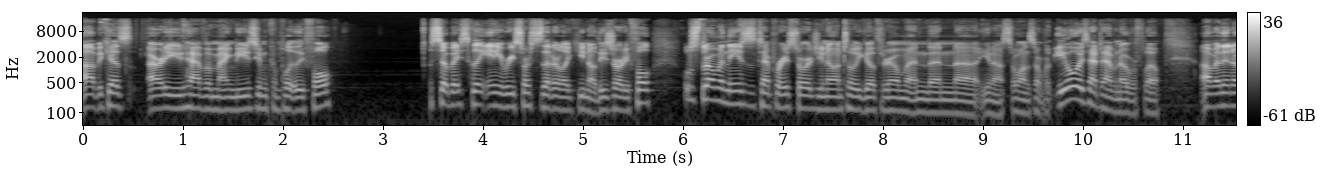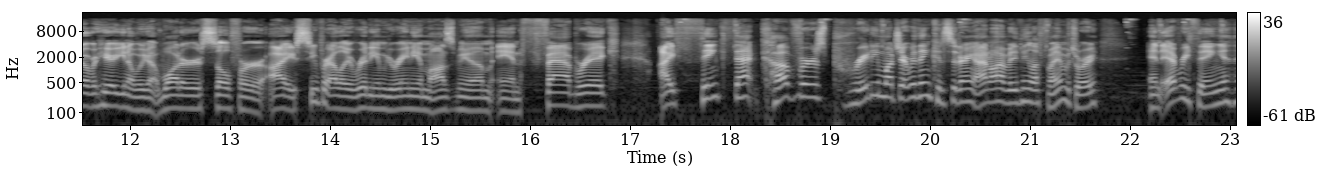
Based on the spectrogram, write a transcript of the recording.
uh, because I already have a magnesium completely full so basically any resources that are like you know these are already full we'll just throw them in these as temporary storage you know until we go through them and then uh, you know so on and so forth. You always have to have an overflow. Um, and then over here you know we got water sulfur ice super alloy iridium uranium osmium and fabric. I think that covers pretty much everything considering i don't have anything left in my inventory and everything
